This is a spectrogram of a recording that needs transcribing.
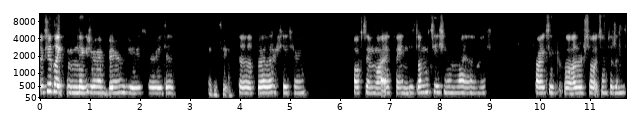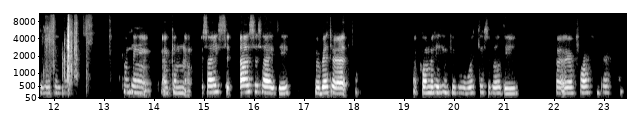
I feel like negative energy is very the I can see. the brother teaching. Often what I find is limitation in my illness. For example, other sorts and feelings of that. One thing I can as society, we're better at accommodating people with disability, but we're far from perfect.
